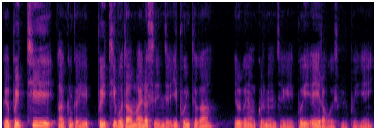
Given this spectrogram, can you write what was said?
그 VT, 아, 그러니까 이 VT보다 마이너스 이제 이 포인트가 이걸 그냥 그러면 저기 VA라고 하겠습니다. VA.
